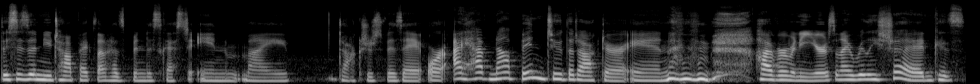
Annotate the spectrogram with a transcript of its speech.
this is a new topic that has been discussed in my doctor's visit or I have not been to the doctor in however many years and I really should because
